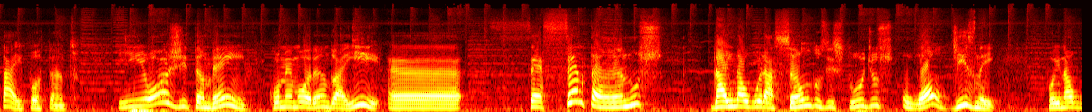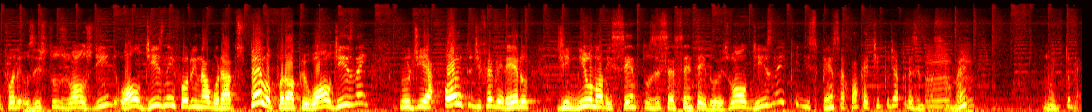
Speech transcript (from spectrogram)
Tá aí, portanto. E hoje também, comemorando aí é, 60 anos da inauguração dos estúdios Walt Disney. Foi, foi, os estúdios Walt Disney, foram inaugurados pelo próprio Walt Disney no dia 8 de fevereiro de 1962. Walt Disney que dispensa qualquer tipo de apresentação, né? uhum. né? Muito bem.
